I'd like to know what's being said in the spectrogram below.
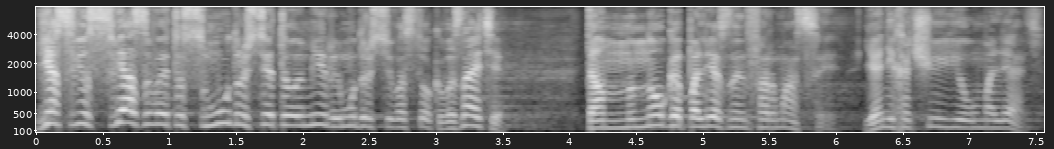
Я связываю это с мудростью этого мира и мудростью Востока. Вы знаете, там много полезной информации. Я не хочу ее умолять.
